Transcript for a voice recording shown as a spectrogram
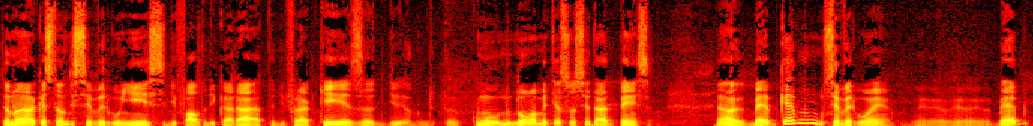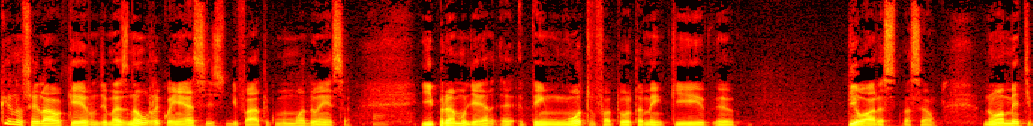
Então não é uma questão de ser vergonhice, de falta de caráter, de fraqueza, de, como normalmente a sociedade pensa. Ah, bebe que é um sem vergonha, é, é, bebe que não sei lá o que, mas não reconhece isso de fato como uma doença. É. E para a mulher tem um outro fator também que piora a situação. Normalmente,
